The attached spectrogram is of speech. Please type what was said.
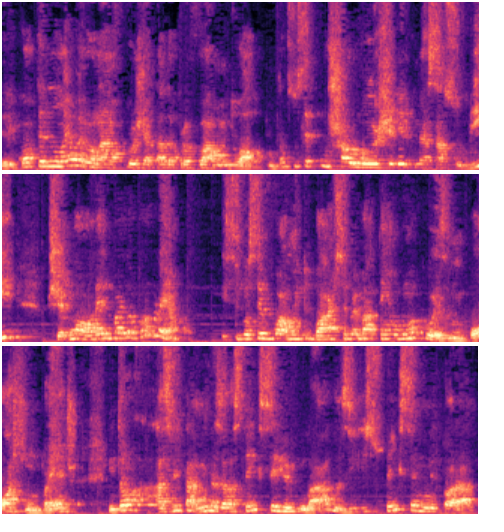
O helicóptero não é uma aeronave projetada para voar muito alto. Então, se você puxar o lanche e ele começar a subir, chega uma hora ele vai dar problema. E se você voar muito baixo, você vai bater em alguma coisa, num poste, num prédio. Então, as vitaminas elas têm que ser reguladas e isso tem que ser monitorado.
